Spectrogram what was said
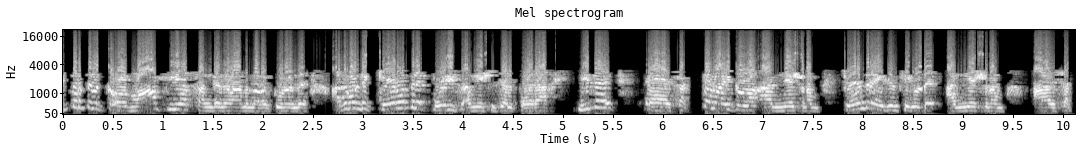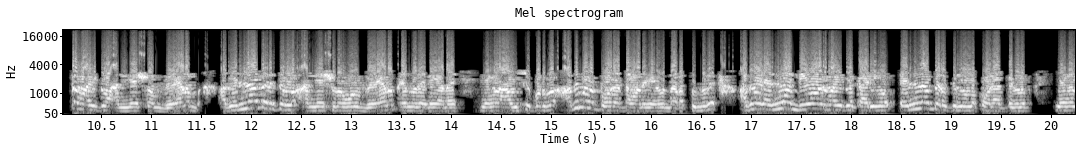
ഇത്തരത്തിൽ മാഫിയ സംഘങ്ങളാണ് നടക്കുന്നത്. അതുകൊണ്ട് കേരളത്തിലെ പോലീസ് അന്വേഷിച്ചാൽ പോരാ. ഇത് ശക്തമായിട്ടുള്ള അന്വേഷണം കേന്ദ്ര ഏജൻസികളുടെ അന്വേഷണം ശക്തമായിട്ടുള്ള അന്വേഷണം വേണം. അതെല്ലാ തരത്തിലുള്ള അന്വേഷണങ്ങളും വേണം എന്ന് തന്നെയാണ് ഞങ്ങൾ ആവശ്യപ്പെടുന്നത്. അതിനുള്ള പോരാട്ടമാണ് ഞങ്ങൾ നടത്തുന്നത്. അതുപോലെ എല്ലാ നിയമപരമായിട്ടുള്ള കാര്യങ്ങളും എല്ലാ തരത്തിലുള്ള പോരാട്ടങ്ങളും ഞങ്ങൾ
